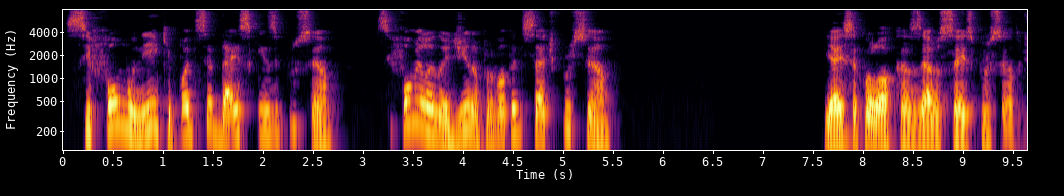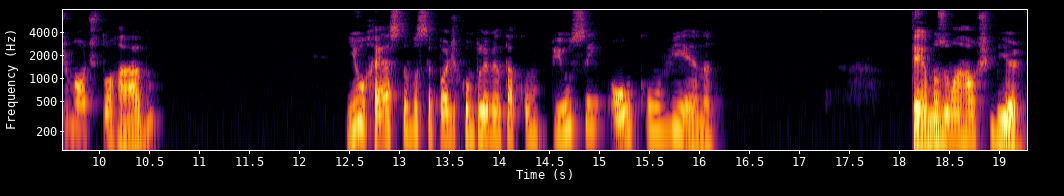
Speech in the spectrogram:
Se for o Munique, pode ser 10, 15%. Se for melanoidina, por volta de 7%. E aí você coloca 0,6% de malte torrado. E o resto você pode complementar com Pilsen ou com Viena. Temos uma Rausch Beer.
